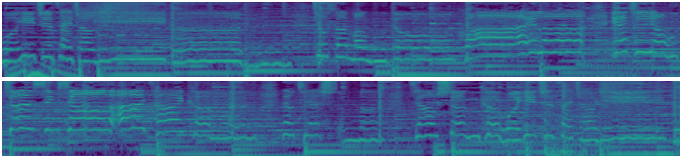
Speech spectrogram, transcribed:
我一直在找一个人。就算盲目都叫深刻。我一直在找一个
